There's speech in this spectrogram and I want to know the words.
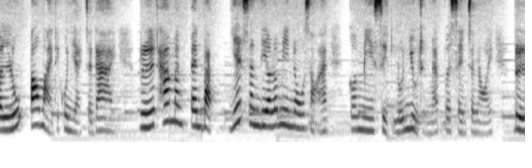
บรรลุเป้าหมายที่คุณอยากจะได้ หรือถ้ามันเป็นแบบ yes อันเดียวแล้วมี no สองอัน ก็มีสิทธิ์ลุ้นอยู่ถึงแม้เปอร์เซ็นต์จะน้อย หรือ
